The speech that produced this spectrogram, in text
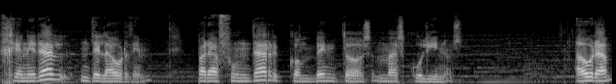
general de la orden, para fundar conventos masculinos. Ahora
